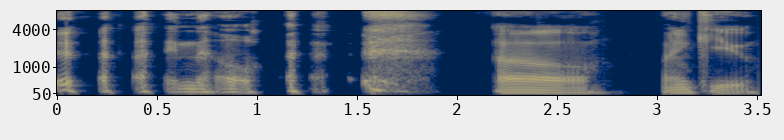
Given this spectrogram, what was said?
I know. Oh, thank you.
